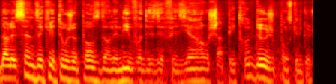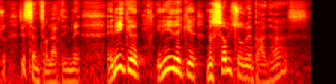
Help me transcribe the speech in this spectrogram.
dans les Saintes Écritures, je pense, dans les livres des Éphésiens, au chapitre 2, je pense quelque chose, c'est ça sur l'article, mais il dit, que, il dit que nous sommes sauvés par grâce,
